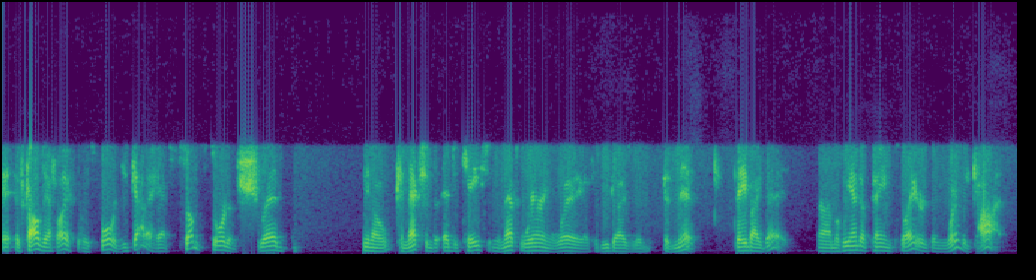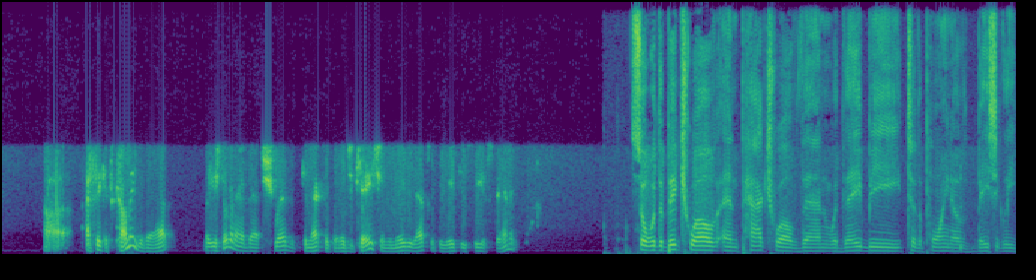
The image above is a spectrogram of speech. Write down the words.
as college athletics goes forward, you've got to have some sort of shred, you know, connection to education, and that's wearing away, as you guys would admit, day by day. Um, if we end up paying players, then what have we got? Uh, I think it's coming to that, but you're still going to have that shred connected to education, and maybe that's what the ACC is standing for. So, would the Big 12 and Pac 12 then, would they be to the point of basically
